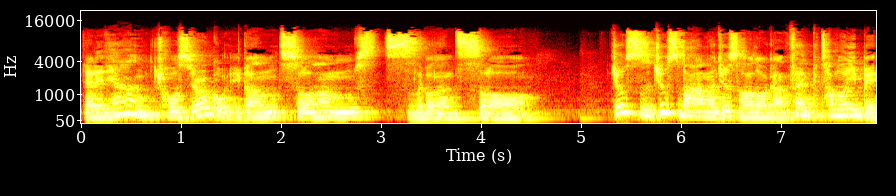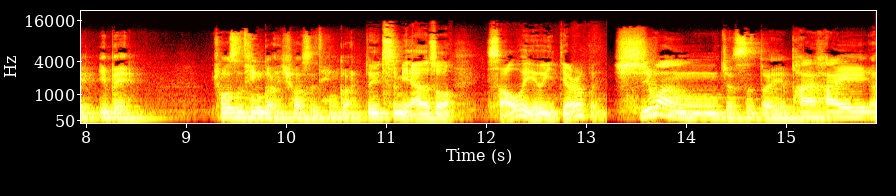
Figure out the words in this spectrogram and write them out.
但那天好像确实有点贵，刚我们吃了好像四个人吃了九十九十八嘛，九十好多刚，反正差不多一百一百，确实挺贵，确实挺贵。对于吃面来说，稍微有一点儿贵。希望就是对排海呃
